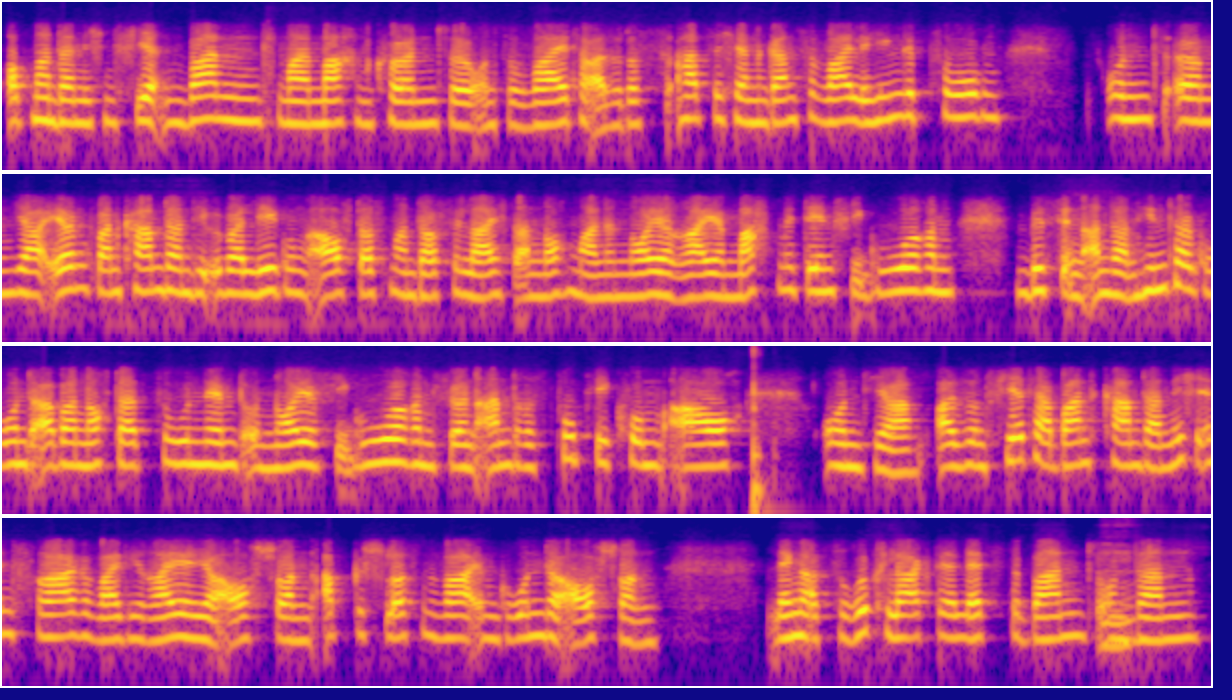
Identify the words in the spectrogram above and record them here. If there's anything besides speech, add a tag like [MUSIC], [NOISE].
ob man da nicht einen vierten Band mal machen könnte und so weiter. Also das hat sich ja eine ganze Weile hingezogen. Und ähm, ja, irgendwann kam dann die Überlegung auf, dass man da vielleicht dann nochmal eine neue Reihe macht mit den Figuren, ein bisschen anderen Hintergrund aber noch dazu nimmt und neue Figuren für ein anderes Publikum auch. Und ja, also ein vierter Band kam da nicht in Frage, weil die Reihe ja auch schon abgeschlossen war, im Grunde auch schon länger zurücklag, der letzte Band. Und dann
